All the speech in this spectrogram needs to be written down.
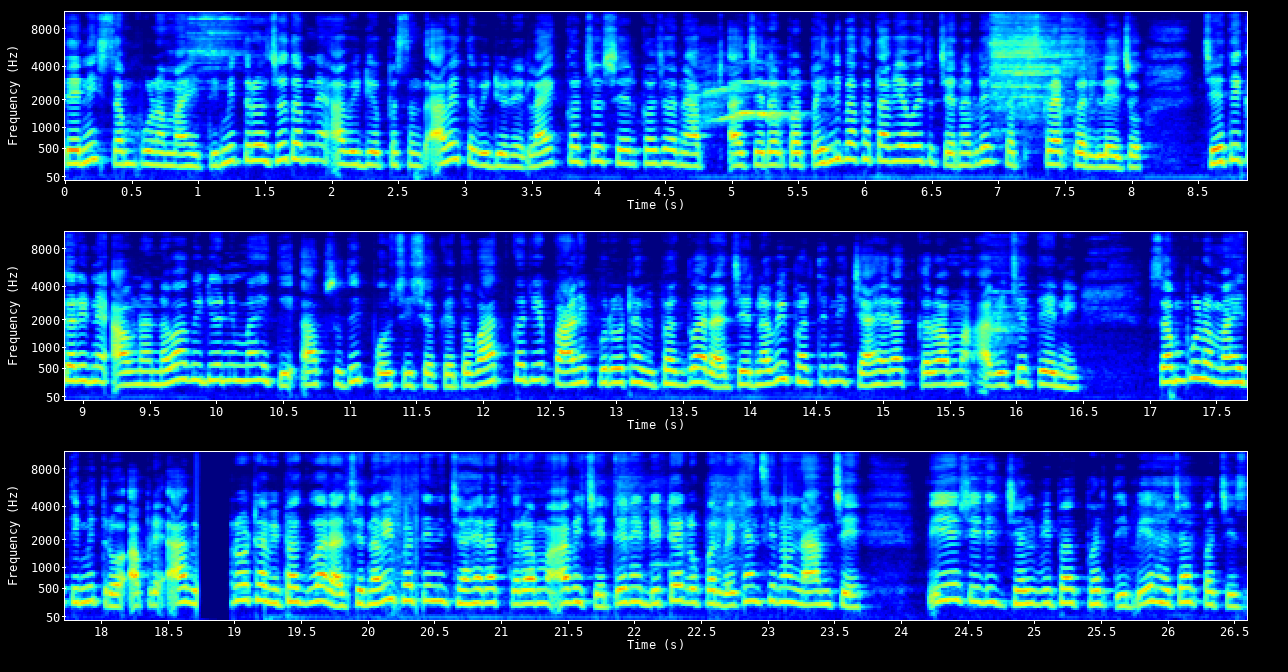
તેની સંપૂર્ણ માહિતી. મિત્રો, જો તમને આ વીડિયો પસંદ આવે તો વિડીયોને લાઇક કરજો, શેર કરજો અને આ ચેનલ પર પહેલી વખત આવ્યા હોય તો ચેનલને સબસ્ક્રાઈબ કરી લેજો. જેથી કરીને આવનાર નવા વિડીયોની માહિતી આપ સુધી પહોંચી શકે. તો વાત કરીએ પાણી પુરવઠા વિભાગ દ્વારા જે નવી ભરતીની જાહેરાત કરવામાં આવી છે તેની. સંપૂર્ણ માહિતી મિત્રો, આપણે આ પુરવઠા વિભાગ દ્વારા જે નવી ભરતીની જાહેરાત કરવામાં આવી છે, તેની ડિટેલ ઉપર વેકેન્સીનું નામ છે. પીએચઈડી જલ વિભાગ ભરતી બે હજાર પચીસ.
